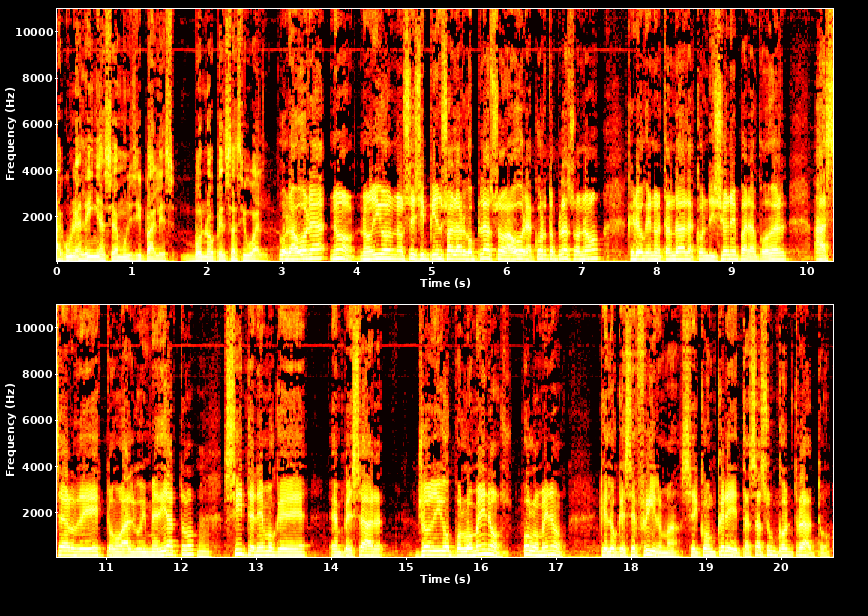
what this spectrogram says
algunas líneas sean municipales. ¿Vos no pensás igual? Por ahora, no. No digo, no sé si pienso a largo plazo, ahora, a corto plazo no. Creo que no están dadas las condiciones para poder hacer de esto algo inmediato. Mm. Sí tenemos que empezar, yo digo por lo menos, por lo menos, que lo que se firma, se concreta, se hace un contrato,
